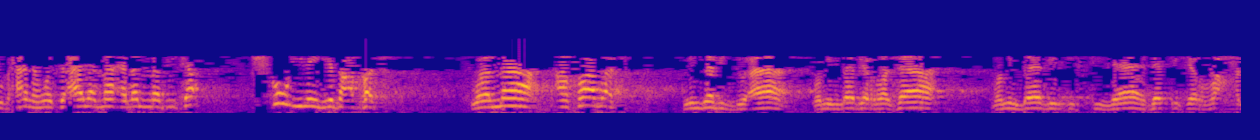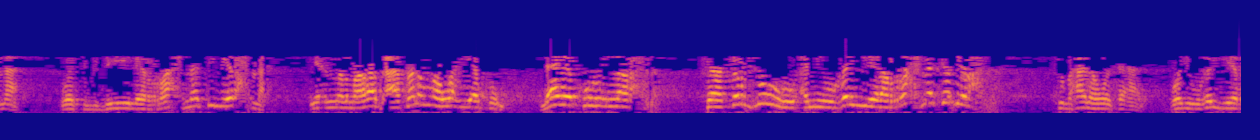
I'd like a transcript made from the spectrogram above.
سبحانه وتعالى ما ألم بك؟ اشكو إليه ضعفك؟ وما أصابك؟ من باب الدعاء ومن باب الرجاء ومن باب الاستزادة في الرحمة وتبديل الرحمة لرحمة. لأن المرض عافانا الله وإياكم. لا يكون إلا رحمة. فترجوه أن يغير الرحمة برحمة. سبحانه وتعالى. ويغير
